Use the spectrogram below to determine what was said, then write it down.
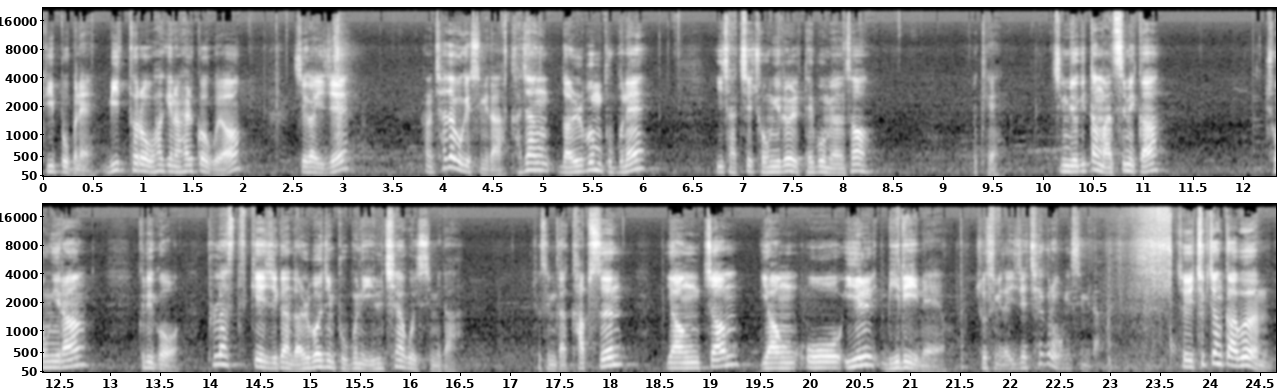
뒷부분에 미터로 확인을 할 거고요. 제가 이제 한번 찾아보겠습니다. 가장 넓은 부분에 이 자체 종이를 대보면서 이렇게 지금 여기 딱 맞습니까? 종이랑 그리고 플라스틱 게이지가 넓어진 부분이 일치하고 있습니다. 좋습니다. 값은 0.051mm네요. 좋습니다. 이제 책으로 오겠습니다. 저희 측정값은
